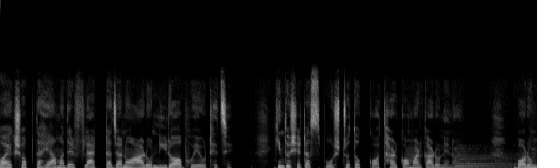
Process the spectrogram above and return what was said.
কয়েক সপ্তাহে আমাদের ফ্ল্যাটটা যেন আরও নীরব হয়ে উঠেছে, কিন্তু সেটা স্পষ্টত কথার কমার কারণে নয়। বরং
